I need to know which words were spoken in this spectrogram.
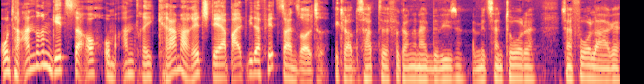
Unter anderem geht's da auch um Andrej Kramaric, der bald wieder fit sein sollte. Ich glaube, das hat de Vergangenheit bewiesen. Mit seinen Toren, seinen Vorlagen.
